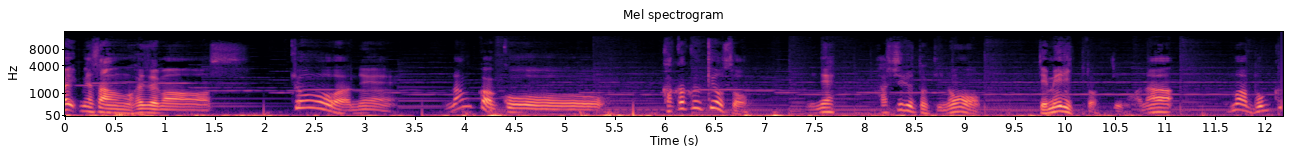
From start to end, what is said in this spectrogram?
はい、皆さんおはようございます。今日はね、なんかこう、価格競争にね、走る時のデメリットっていうのかな。まあ僕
